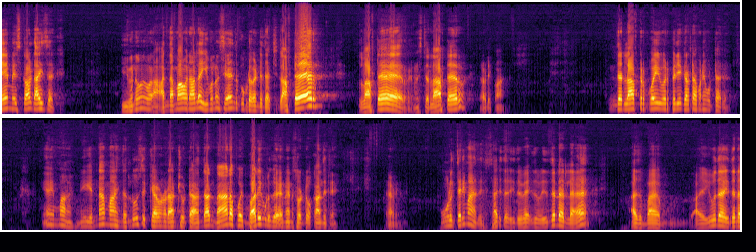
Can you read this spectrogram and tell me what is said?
name is called Isaac இவனும் அந்த அம்மாவனால இவனும் சேர்ந்து கூப்பிட வேண்டியதாச்சு லாஃப்டர் லாஃப்டர் மிஸ்டர் லாஃப்டர் அப்படிப்பான் இந்த லாஃப்டர் போய் ஒரு பெரிய கரெக்டாக பண்ணி விட்டாரு. ஏம்மா நீ என்னம்மா இந்த லூசு கிழவனோட அனுப்பிச்சி விட்டா? அந்த மேலே போய் பலி கொடுக்குறேன்னு சொல்லிட்டு உக்காந்துட்டு. அப்படின்னு உங்களுக்கு தெரியுமா அது? சரி இது இது இதில் இல்லை. அது ப யூத இதில்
